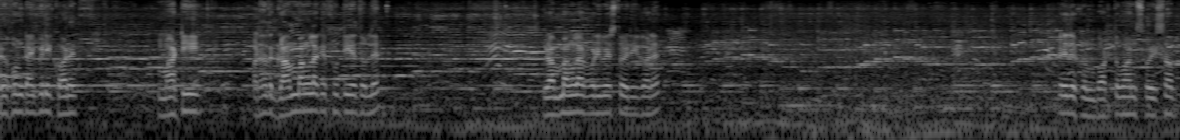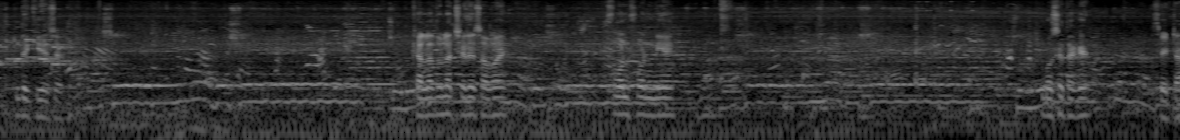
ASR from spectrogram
এরকম টাইপেরই করে। মাটি, অর্থাৎ গ্রাম বাংলাকে ফুটিয়ে তোলে। গ্রাম বাংলার পরিবেশ তৈরি করে। এই দেখুন, বর্তমান শৈশব দেখিয়েছে। খেলাধুলা ছেড়ে সবাই ফোন ফোন নিয়ে বসে থাকে, সেটা।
